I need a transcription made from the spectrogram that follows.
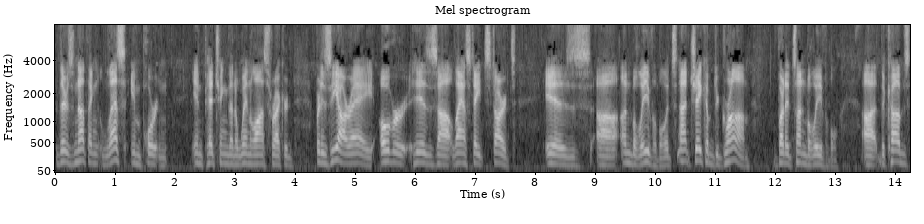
there's nothing less important in pitching than a win loss record. But his ERA over his uh, last eight starts is uh, unbelievable. It's not Jacob DeGrom, but it's unbelievable. Uh, the Cubs,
